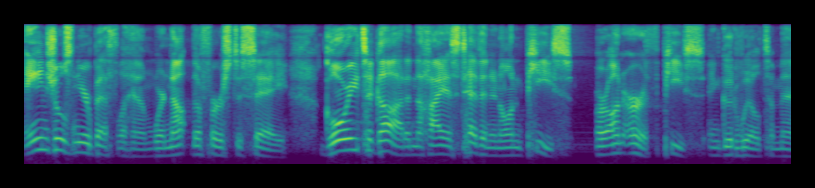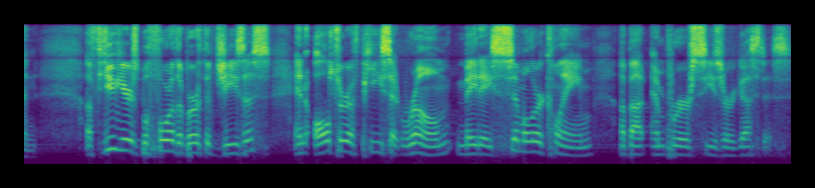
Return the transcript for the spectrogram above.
angels near Bethlehem were not the first to say, Glory to God in the highest heaven and on peace, or on earth, peace and goodwill to men. A few years before the birth of Jesus, an altar of peace at Rome made a similar claim about Emperor Caesar Augustus.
